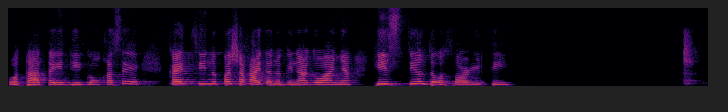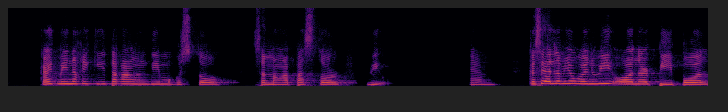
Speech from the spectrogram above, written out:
o Tatay Digong. Kasi kahit sino pa siya, kahit ano ginagawa niya, he's still the authority. Kahit may nakikita kang hindi mo gusto sa mga pastor, we them. Kasi alam niyo, when we honor people,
